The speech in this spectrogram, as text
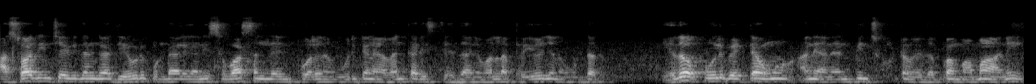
ఆస్వాదించే విధంగా దేవుడికి ఉండాలి కానీ సువాసన లేని పూలను ఊరికనే అలంకరిస్తే దానివల్ల ప్రయోజనం ఉండదు. ఏదో పూలు పెట్టాము అని అని అనిపించుకోవటమే తప్ప మమ అని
